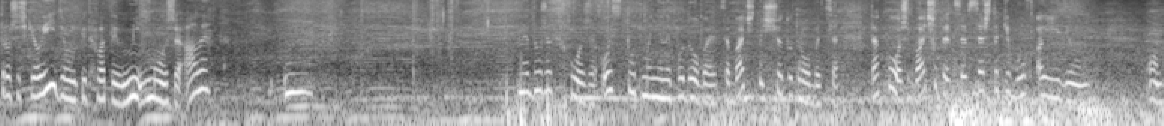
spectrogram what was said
трошечки оїдіум підхватив, може, але не дуже схоже. Ось тут мені не подобається. Бачите, що тут робиться? Також, бачите, це все ж таки був оїдіум. Он,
